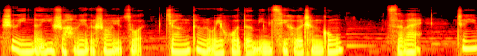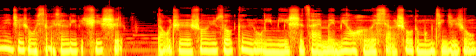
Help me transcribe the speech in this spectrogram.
摄影等艺术行业的双鱼座将更容易获得名气和成功。此外，正因为这种想象力的趋势，导致双鱼座更容易迷失在美妙和享受的梦境之中。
